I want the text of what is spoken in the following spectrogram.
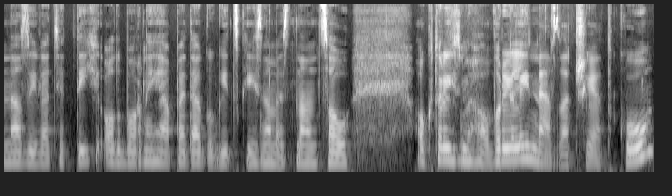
nazývate tých odborných a pedagogických zamestnancov, o ktorých sme hovorili na začiatku.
